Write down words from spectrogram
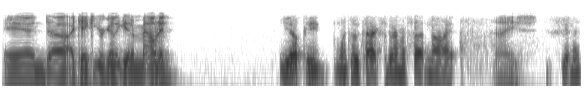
and uh, I take it you're going to get him mounted. Yep, he went to the taxidermist that night. Nice. Getting a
